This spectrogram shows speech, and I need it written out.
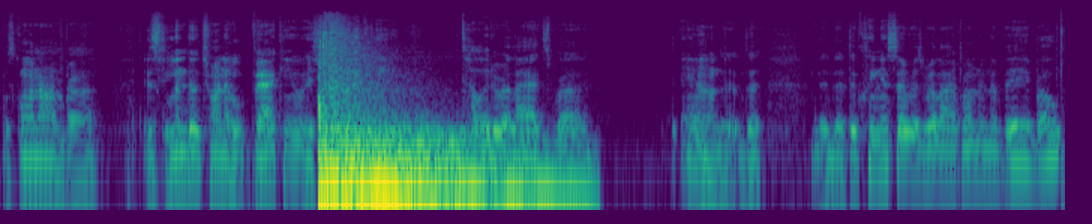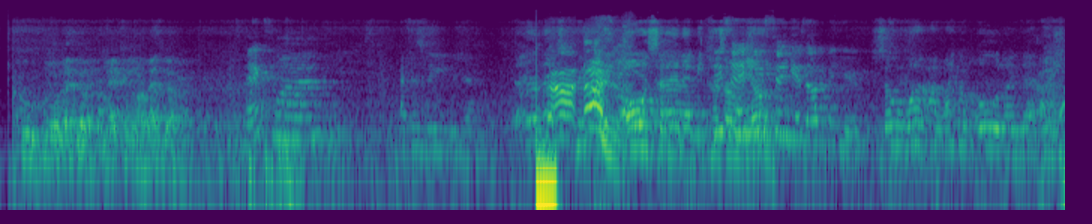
What's going on, bruh? Is Linda trying to vacuum? Is she trying to clean? Tell her to relax, bruh. Damn, the the the, the, the cleaning service realized running the bed, bro. Cool, cool. Let's go. Next one. Let's go. Next one. I just knew you was young. Damn, that's crazy. All saying that She because said I'm she's young. 10 years older than you. So what? I like them old like that. Like, Oh!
